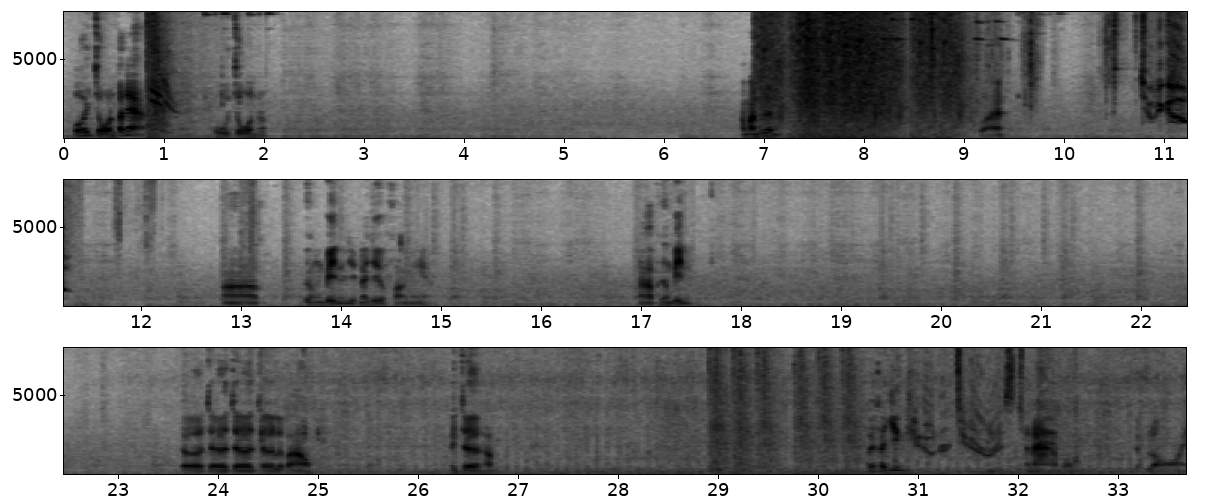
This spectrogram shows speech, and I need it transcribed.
โอ้ยโจรปะเนี่ย โอ้โหโจรครับเอามันเพื่อนสวย Two to go. อ่าเครื่องบินอยู่น่าจะอยู่ฝั่งนี้นะครับเครื่องบินเจอเจอเจอเจอหรือเปล่า ไม่เจอครับ เฮ้ยใครยิง Counter terrorist. ชนะครับผมเรียบร้อย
